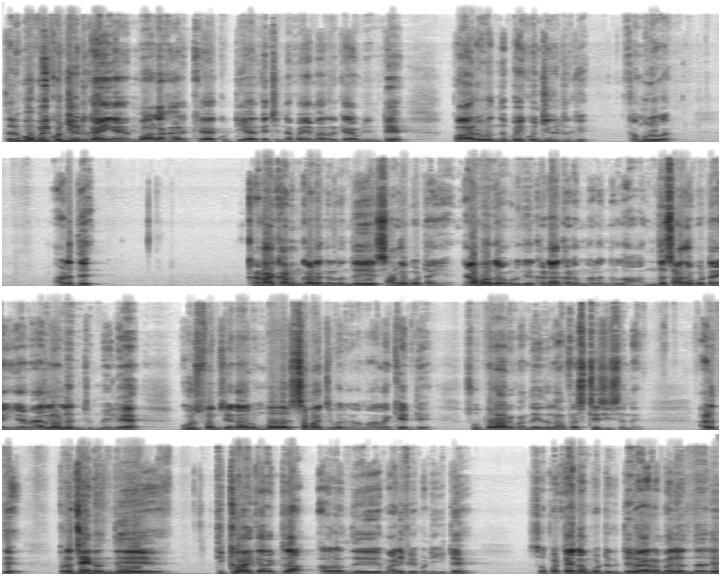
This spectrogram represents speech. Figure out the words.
திரும்ப போய் கொஞ்சிக்கிட்டு இருக்காங்க. ரொம்ப அழகாக இருக்க குட்டியாக இருக்க சின்ன பையன் மாதிரி இருக்க அப்படின்ட்டு பாரு வந்து போய் கொஞ்சிக்கிட்டு இருக்கு கமுருவை. அடுத்து கணா காணும் காலங்கள் வந்து சாங்கை போட்டாங்க. ஞாபகம் இருக்கா உங்களுக்கு? கணா காணும் காலங்கள்லாம். அந்த சாங்கை போட்டாங்க. வேறு லெவலில் இருந்துச்சு உண்மையிலே. கூஸ் பம்ப்ஸ் ஏன்னா ரொம்ப வருஷமாச்சு பாருங்க நம்ம அதெல்லாம் கேட்டு. சூப்பராக இருக்கும் அந்த இதெல்லாம் ஃபஸ்ட்டு சீசனு அடுத்து பிரஜைன் வந்து திக்குவாய் கேரக்டராக அவரை வந்து மாடிஃபை பண்ணிக்கிட்டு ஸோ பட்டையெல்லாம் போட்டுக்கிட்டு வேறு மாதிரி வந்தார்.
